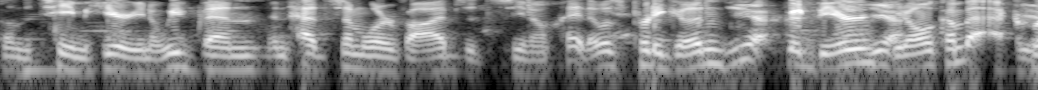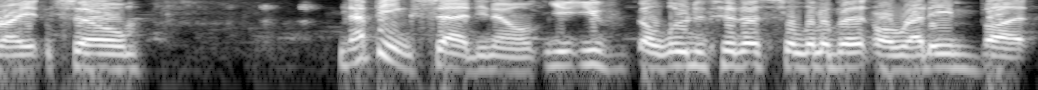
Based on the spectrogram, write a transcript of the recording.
on the team here, you know, we've been and had similar vibes. It's you know, hey, that was pretty good. Yeah. good beer. Yeah. You know, I'll come back. Yeah. Right. So that being said, you know, you, you've alluded to this a little bit already, but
